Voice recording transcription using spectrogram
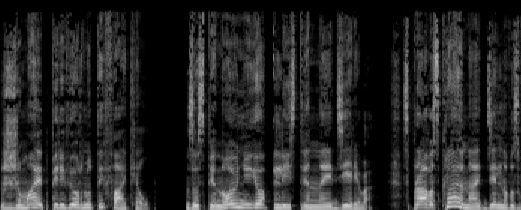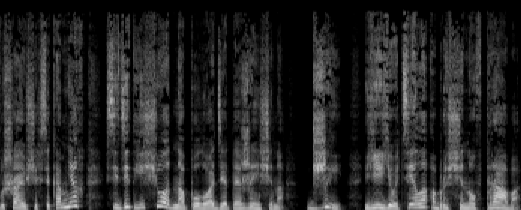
сжимает перевернутый факел. За спиной у нее лиственное дерево. Справа с краю на отдельно возвышающихся камнях сидит еще одна полуодетая женщина — Джи. Ее тело обращено вправо,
